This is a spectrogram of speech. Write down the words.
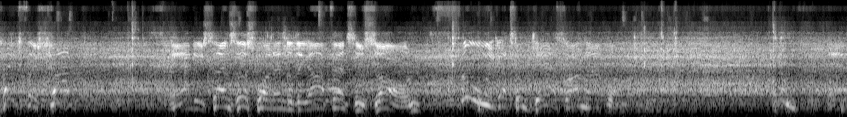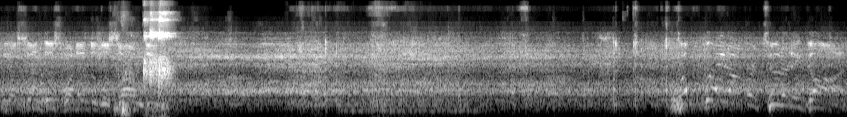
Takes the shot. And he sends this one into the offensive zone. Ooh, we got some gas on that one. And he'll send this one into the zone. A great opportunity gone.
